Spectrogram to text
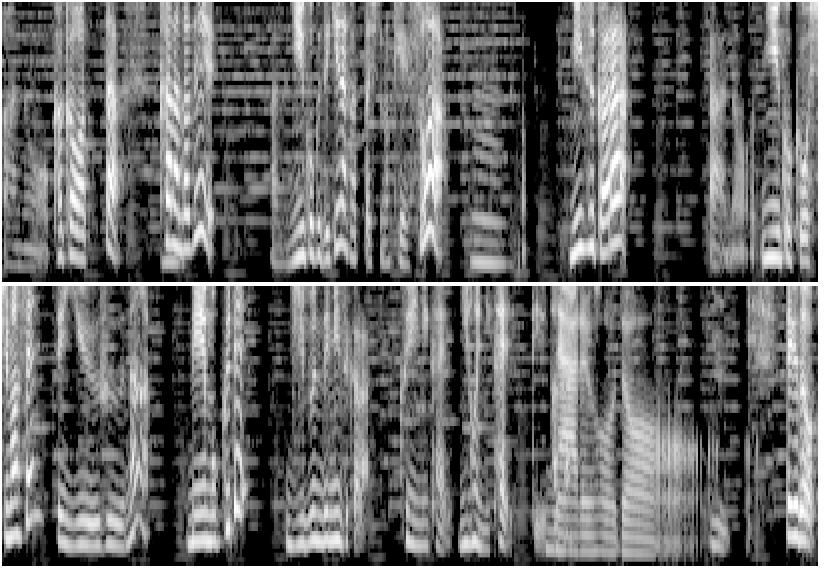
あの関わったカナダで、あの入国できなかった人のケースはうん。自らあの入国をしませんっていう風な名目で自分で自ら国に帰る日本に帰るっていうなるほど。だけど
